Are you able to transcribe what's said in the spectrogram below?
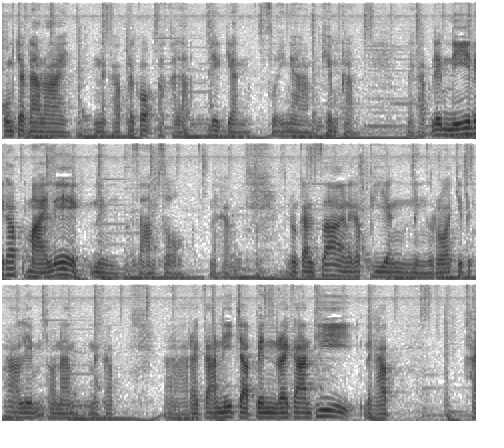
คงจักรนารายนะครับแล้วก็อักขระเลขยันสวยงามเข้มขลังนะครับเล่มนี้นะครับหมายเลข 132นะครับจำนวนการสร้างนะครับเพียง 175 เล่มเท่านั้นนะครับ รายการนี้จะเป็นรายการที่นะครับใคร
